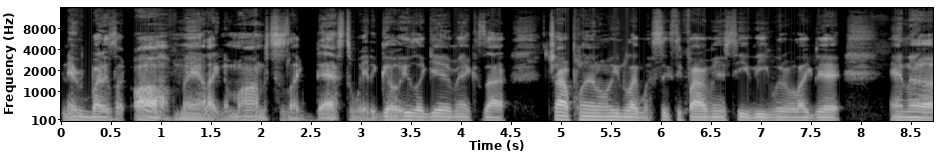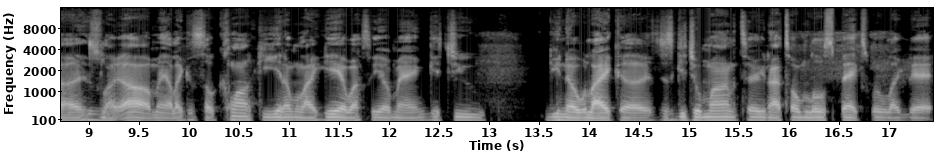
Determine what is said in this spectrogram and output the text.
And everybody's like, Oh man, like the monitors, like that's the way to go. He's like, Yeah, man, because I tried playing on, you know, like my 65 inch TV, whatever like that. And uh it's like, oh man, like it's so clunky. And I'm like, yeah, well, I said, yo, man, get you, you know, like uh just get your monitor. You know, I told him little specs, whatever like that.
